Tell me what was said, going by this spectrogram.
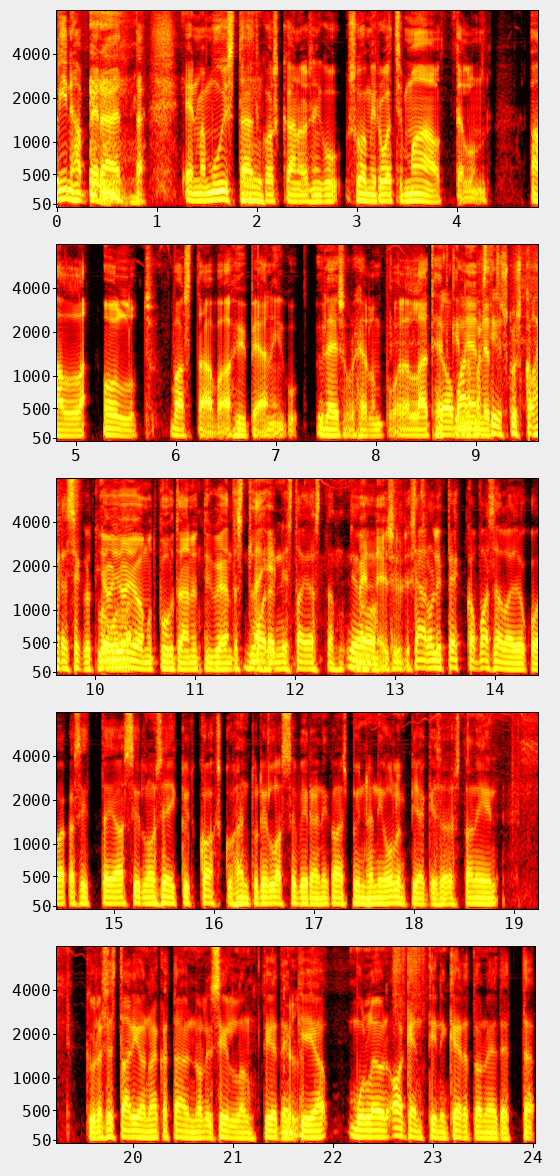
vinhaperä, että en mä muista, että koskaan olisi niin Suomi-Ruotsi maaottelun – alla ollut vastaavaa hypeä niin kuin yleisurheilun puolella. Että joo, varmasti että, joskus 80-luvulla. Joo, joo, joo, mutta puhutaan nyt niin kuin ihan tästä modernista ajasta. Joo. menneisyydestä. Täällä oli Pekka Vasala joku aika sitten ja silloin 72, kun hän tuli Lasse Virenin kanssa Münchenin olympiakisoista, niin kyllä se stadion aika täynnä oli silloin tietenkin. Kyllä. Ja mulle on agenttini kertoneet, että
